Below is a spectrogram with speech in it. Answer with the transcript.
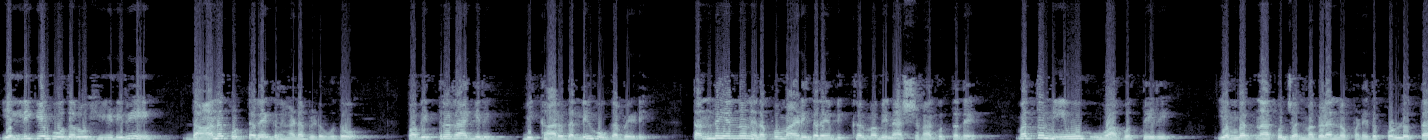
ಎಲ್ಲಿಗೆ ಹೋದರೂ ಹೇಳಿರಿ, ದಾನ ಕೊಟ್ಟರೆ ಗ್ರಹಣ ಬಿಡುವುದು. ಪವಿತ್ರರಾಗಿರಿ, ವಿಕಾರದಲ್ಲಿ ಹೋಗಬೇಡಿ. ತಂದೆಯನ್ನು ನೆನಪು ಮಾಡಿದರೆ ವಿಕರ್ಮ ವಿನಾಶವಾಗುತ್ತದೆ. ಮತ್ತು ನೀವು ಹೂವಾಗುತ್ತೀರಿ. ಎಂಬತ್ನಾಲ್ಕು ಜನ್ಮಗಳನ್ನು ಪಡೆದುಕೊಳ್ಳುತ್ತಾ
